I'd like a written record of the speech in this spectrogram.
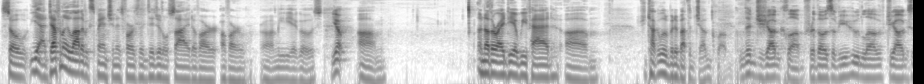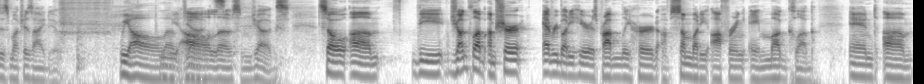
so yeah, definitely a lot of expansion as far as the digital side of our of our uh, media goes. Yep. Um, Another idea we've had. Um, should talk a little bit about the Jug Club. The Jug Club, for those of you who love jugs as much as I do. We all love we jugs. all love some jugs. So, um, the Jug Club, I'm sure everybody here has probably heard of somebody offering a mug club. And um,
